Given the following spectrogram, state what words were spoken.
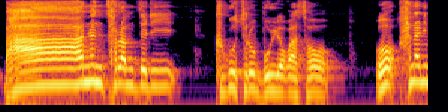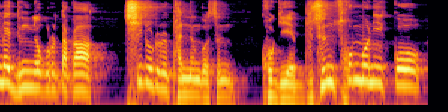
많은 사람들이 그곳으로 몰려가서 어? 하나님의 능력으로다가 치료를 받는 것은 거기에 무슨 소문이 있고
